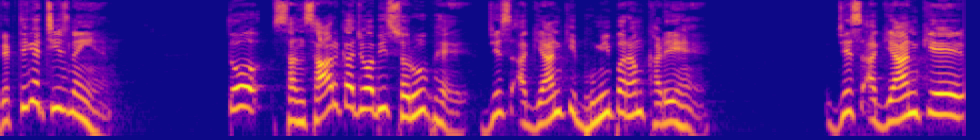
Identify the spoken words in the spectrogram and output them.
व्यक्तिगत चीज़ नहीं है। तो संसार का जो अभी स्वरूप है, जिस अज्ञान की भूमि पर हम खड़े हैं, जिस अज्ञान के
